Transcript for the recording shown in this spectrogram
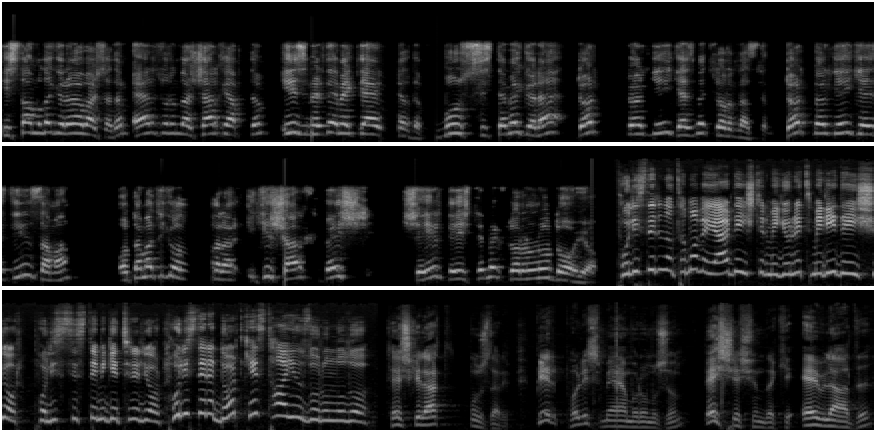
İstanbul'da göreve başladım. Erzurum'da şark yaptım. İzmir'de emekli ayrıldım. Bu sisteme göre dört bölgeyi gezmek zorundasın. Dört bölgeyi gezdiğin zaman otomatik olarak iki şark, beş şehir değiştirmek zorunluluğu doğuyor. Polislerin atama ve yer değiştirme yönetmeliği değişiyor. Polis sistemi getiriliyor. Polislere dört kez tayin zorunluluğu. Teşkilat muzdarip. Bir polis memurumuzun 5 yaşındaki evladı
